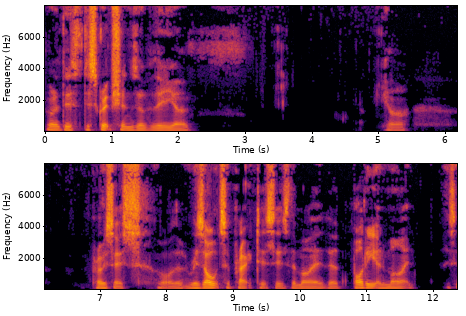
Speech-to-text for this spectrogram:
One of these descriptions of the uh, you know, process or the results of practice is the mind, the body and mind. This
